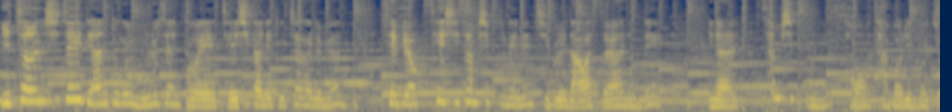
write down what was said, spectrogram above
이천 CJ 대한통운 물류센터에 제 시간에 도착하려면 새벽 3시 30분에는 집을 나왔어야 하는데 이날 30분 더 자버린 거죠.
